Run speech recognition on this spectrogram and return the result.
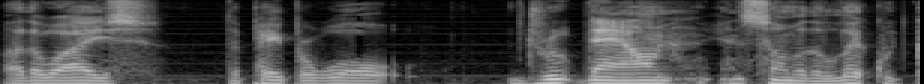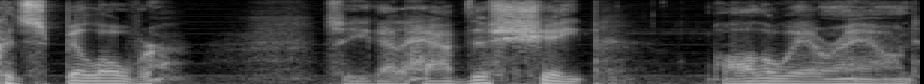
Otherwise, the paper will droop down and some of the liquid could spill over. So you got to have this shape all the way around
